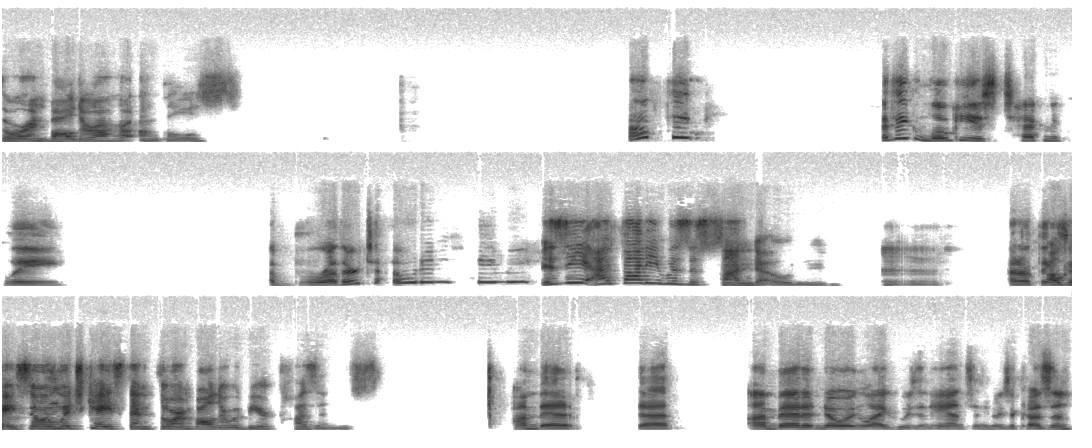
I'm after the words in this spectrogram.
Thor and Balder are her uncles. I don't think I think Loki is technically a brother to Odin, maybe. Is he? I thought he was a son to Odin. Mm-mm. I don't think Okay, so. so in which case then Thor and Balder would be your cousins. I'm bad at that. I'm bad at knowing like who's an aunt and who's a cousin.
